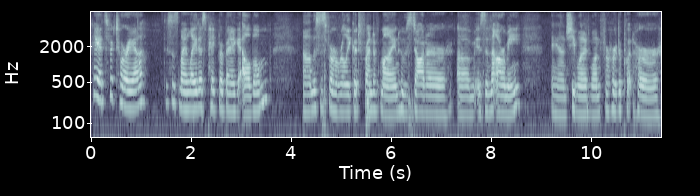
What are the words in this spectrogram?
Hey, it's Victoria. This is my latest paper bag album. Um, this is for a really good friend of mine whose daughter um, is in the Army and she wanted one for her to put her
